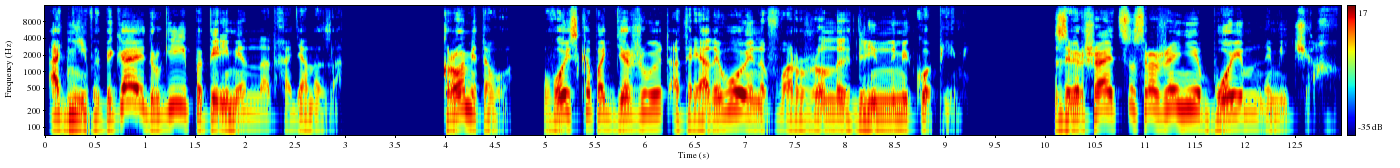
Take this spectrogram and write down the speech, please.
Одни выбегая, другие попеременно отходя назад. Кроме того, Войско поддерживают отряды воинов, вооруженных длинными копьями. Завершается сражение боем на мечах.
